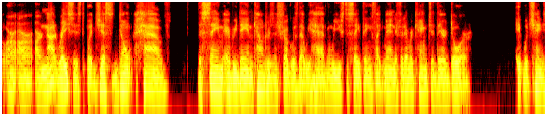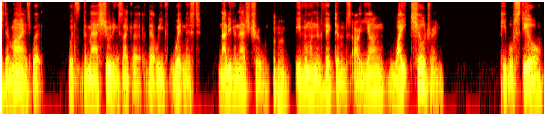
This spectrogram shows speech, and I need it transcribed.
are, are, are not racist, but just don't have the same everyday encounters and struggles that we have. And we used to say things like, man, if it ever came to their door, it would change their minds. But with the mass shootings like uh, that we've witnessed, not even that's true. Mm-hmm. Even when the victims are young white children, people still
